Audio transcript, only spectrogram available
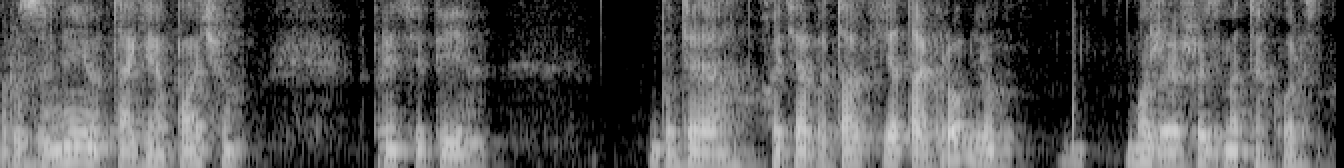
розумію, так я бачу. В принципі, буде хоча б так. Я так роблю. Може щось з мене корисно.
